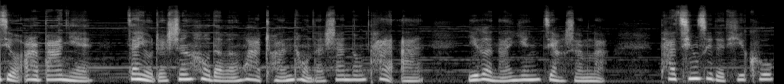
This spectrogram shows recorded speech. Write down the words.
九二八年，在有着深厚的文化传统的山东泰安，一个男婴降生了。他清脆的啼哭，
